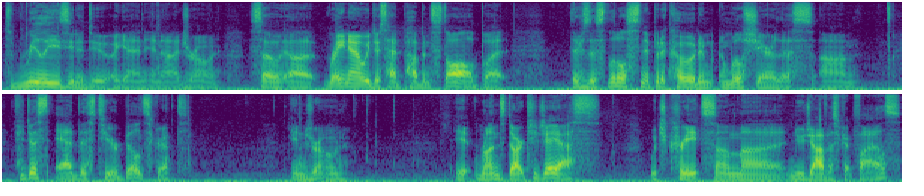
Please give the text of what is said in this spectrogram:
it's really easy to do again in uh, Drone. So uh, right now we just had pub install, but there's this little snippet of code, and, and we'll share this. Um, if you just add this to your build script in Drone, it runs Dart to JS, which creates some uh, new JavaScript files.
